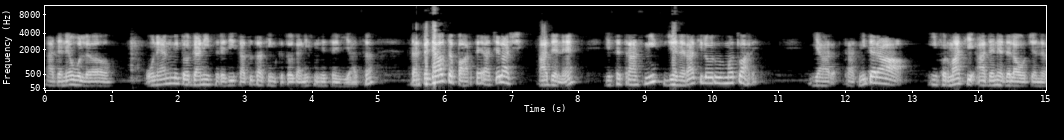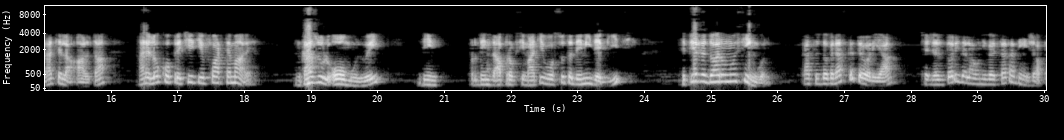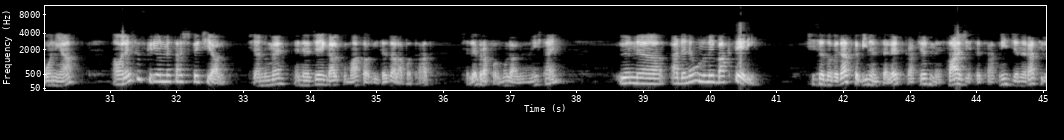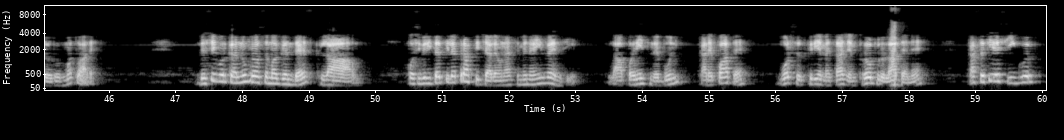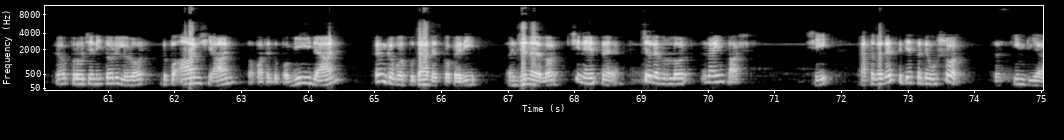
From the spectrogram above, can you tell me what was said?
ADN-ul uh, unui anumit organism rezistă atâta timp cât organismul este în viață, dar pe de altă parte, același ADN este transmis generațiilor următoare. Iar transmiterea informației ADN de la o generație la alta are loc cu o precizie foarte mare. În cazul omului, din, din aproximativ 100.000 de biți, se pierde doar unul singur. Ca să-și dovedească teoria, cercetătorii de la Universitatea din Japonia au ales să scrie un mesaj special, și anume energie egal cu masa ori viteza la pătrat, celebra formula lui Einstein, în uh, ADN-ul unei bacterii, și să dovedească, bineînțeles, că acest mesaj este transmis generațiilor următoare. Desigur că nu vreau să mă gândesc la posibilitățile practice ale unei asemenea invenții. la părinți nebuni care poate vor să scrie mesaje în propriul ADN ca să fie sigur că progenitorii lor, după ani și ani, sau poate după mii de ani, încă vor putea descoperi în genele lor cine este celebrul lor înaintaș. Și, ca să vedeți cât este de ușor să schimbi uh,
